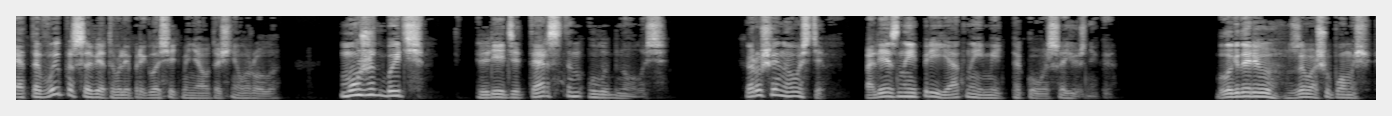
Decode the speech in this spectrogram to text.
это вы посоветовали пригласить меня?» — уточнил Ролло. «Может быть...» — леди Терстон улыбнулась. Хорошие новости. Полезно и приятно иметь такого союзника. Благодарю за вашу помощь.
